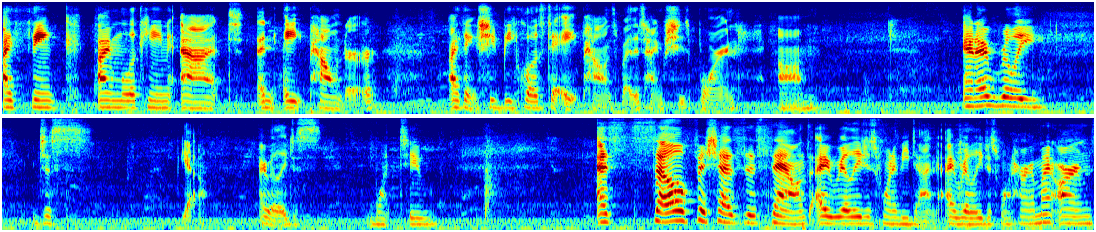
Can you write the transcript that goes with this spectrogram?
I think I'm looking at an eight pounder. I think she'd be close to eight pounds by the time she's born. Um, and I really just, yeah, I really just want to, as selfish as this sounds, I really just want to be done. I really just want her in my arms.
